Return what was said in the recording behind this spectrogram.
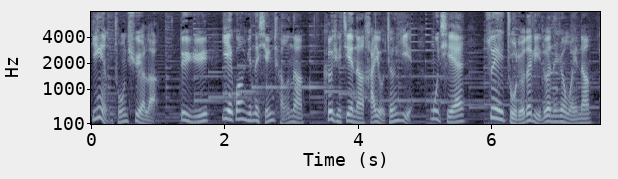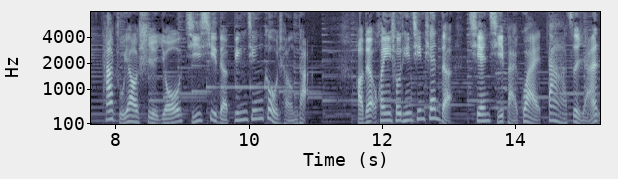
阴影中去了。对于夜光云的形成呢，科学界呢还有争议。目前最主流的理论呢认为呢，它主要是由极细的冰晶构成的。好的，欢迎收听今天的千奇百怪大自然。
